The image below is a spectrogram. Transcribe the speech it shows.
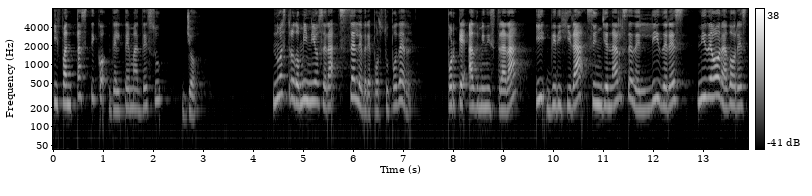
y fantástico del tema de su yo. Nuestro dominio será célebre por su poder, porque administrará y dirigirá sin llenarse de líderes ni de oradores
